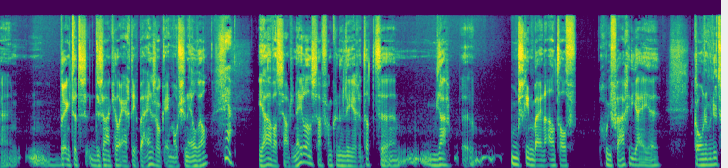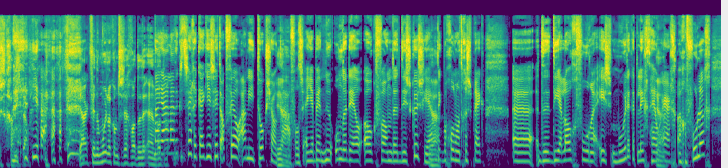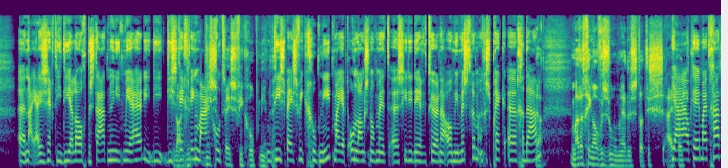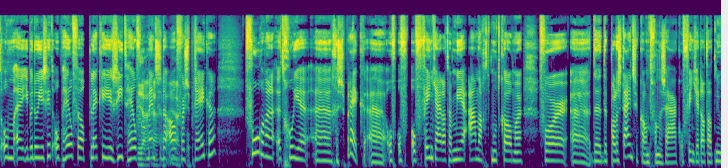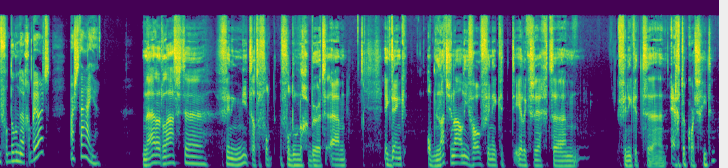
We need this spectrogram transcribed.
brengt het de zaak heel erg dichtbij. Dat is ook emotioneel wel. Ja. Ja, wat zouden Nederlanders daarvan kunnen leren? Dat, ja, misschien bij een aantal goede vragen die jij komende minuten gaan stellen. ja. ja, ik vind het moeilijk om te zeggen wat. Nou ja, laat ik het zeggen. Kijk, je zit ook veel aan die talkshowtafels. En je bent nu onderdeel ook van de discussie. Hè? Want ik begon het gesprek. Uh, de dialoog voeren is moeilijk. Het ligt heel erg uh, gevoelig. Uh, nou ja, je zegt die dialoog bestaat nu niet meer, hè, die, die, die nou, stichting. maar die goed, specifieke groep niet. Die specifieke groep niet. Maar je hebt onlangs nog met uh, CIDI-directeur Naomi Mestrum een gesprek uh, gedaan. Ja. Maar dat ging over Zoom, hè, dus dat is eigenlijk... Ja, oké, maar het gaat om... je bedoel, je zit op heel veel plekken, je ziet heel veel ja, mensen erover spreken. Voeren we het goede uh, gesprek? Uh, of, of, of vind jij dat er meer aandacht moet komen voor uh, de, de Palestijnse kant van de zaak? Of vind je dat dat nu voldoende gebeurt? Waar sta je? Nou, dat laatste vind ik niet dat er voldoende gebeurt. Um, ik denk op nationaal niveau vind ik het eerlijk gezegd um, vind ik het uh, echt tekortschieten.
